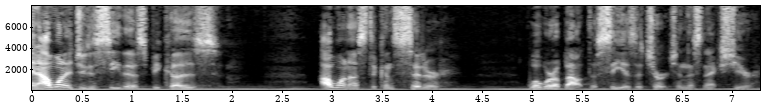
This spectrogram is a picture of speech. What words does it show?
And I wanted you to see this because I want us to consider what we're about to see as a church in this next year.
